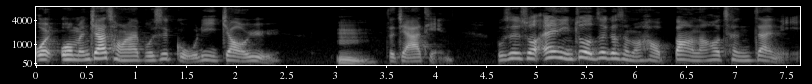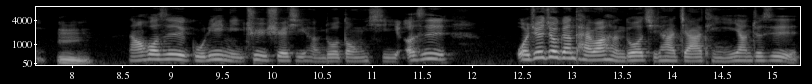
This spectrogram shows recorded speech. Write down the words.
我我们家从来不是鼓励教育，嗯的家庭，嗯、不是说哎你做这个什么好棒，然后称赞你，嗯，然后或是鼓励你去学习很多东西，而是。我觉得就跟台湾很多其他家庭一样，就是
